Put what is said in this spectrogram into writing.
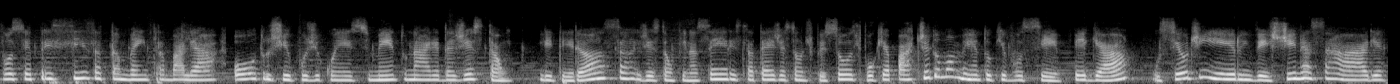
você precisa também trabalhar outros tipos de conhecimento na área da gestão. Liderança, gestão financeira, estratégia, gestão de pessoas, porque a partir do momento que você pegar o seu dinheiro, investir nessa área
